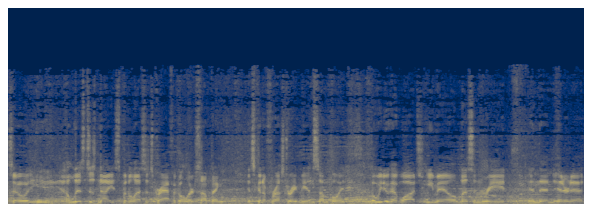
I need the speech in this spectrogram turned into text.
So a list is nice, but unless it's graphical or something, it's going to frustrate me at some point. But we do have watch, email, listen, read, and then internet.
